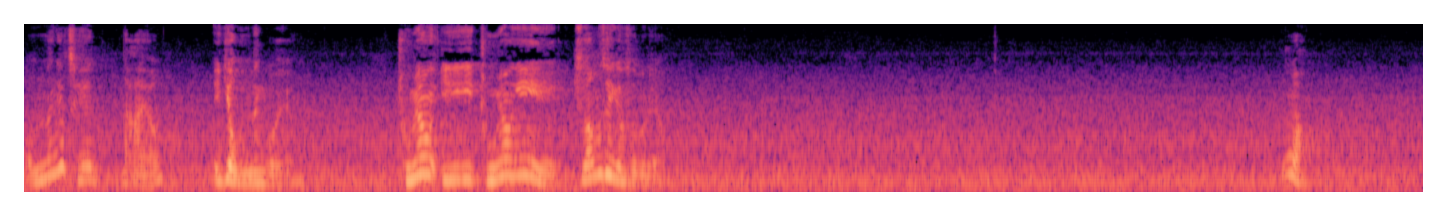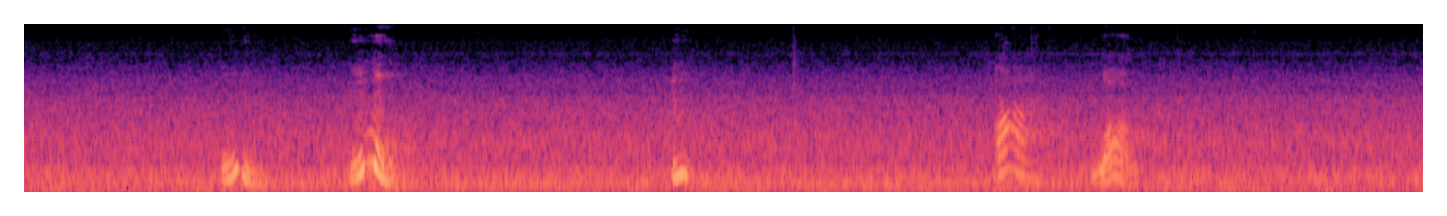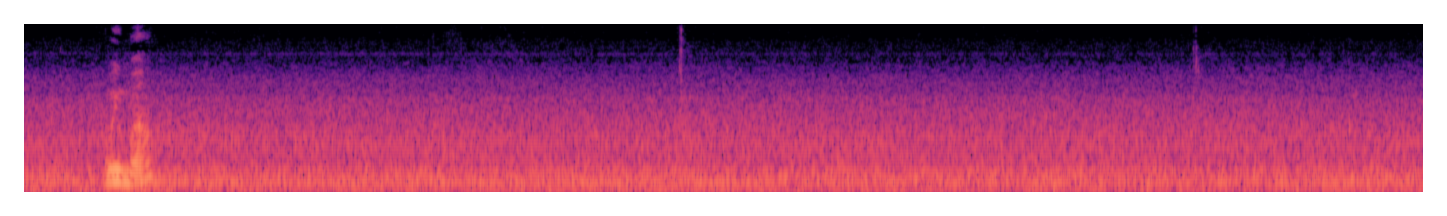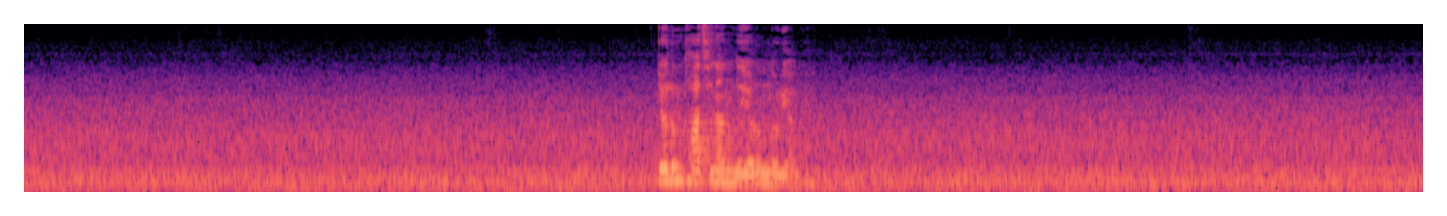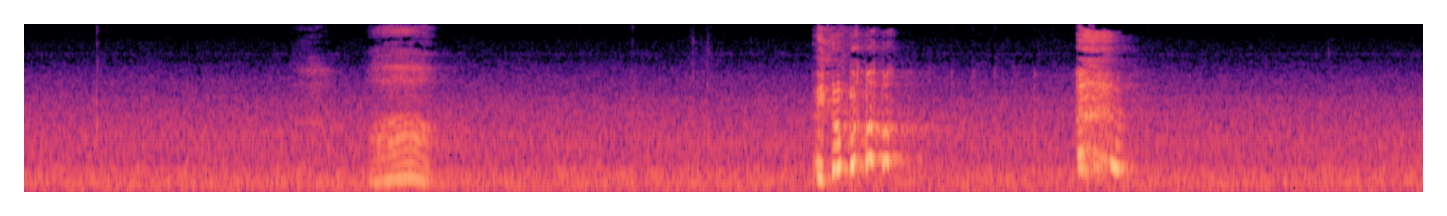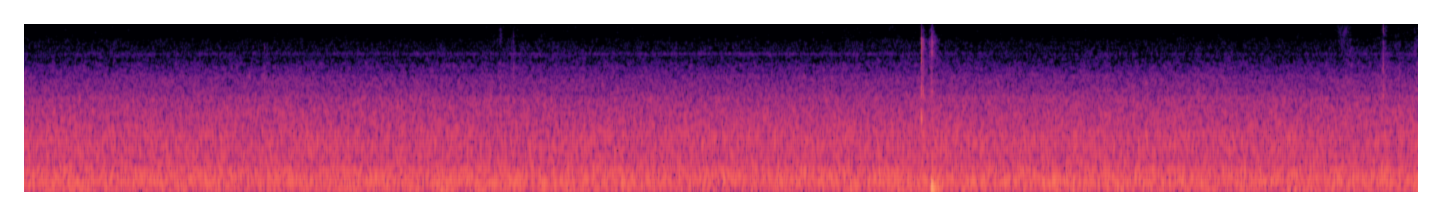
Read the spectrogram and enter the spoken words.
없는 게 제일 나아요. 이게 없는 거예요. 조명, 이 조명이 주황색이어서 그래요. 우와. 오. 어머. 응. 아. 와우. 어, 이거 뭐야? 여름 다 지났는데 여름놀이 하기. 아.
